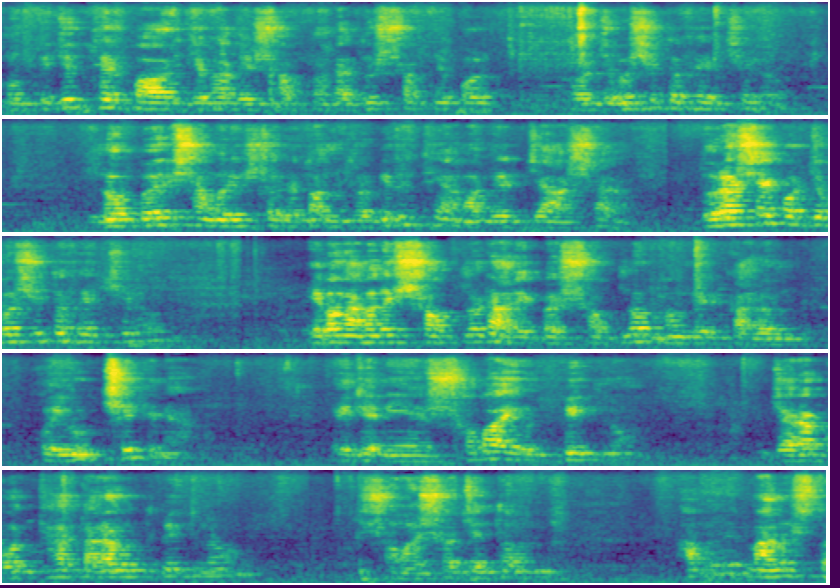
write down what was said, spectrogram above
মুক্তিযুদ্ধের পর যেভাবে স্বপ্নটা দুঃস্বপ্নে পর- পর্যবসিত হয়েছিল নব্বইয়ের সামরিক স্বৈরতন্ত্র বিরুদ্ধে আমাদের যে আশা দুরাশায় পর্যবসিত হয়েছিল এবং আমাদের স্বপ্নটা আরেকবার স্বপ্নভঙ্গের কারণ হয়ে উঠছে কিনা, এটা নিয়ে সবাই উদ্বিগ্ন। যারা বোদ্ধা, তারা উদ্বিগ্ন। সমাজ সচেতন। আমাদের মানুষ তো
